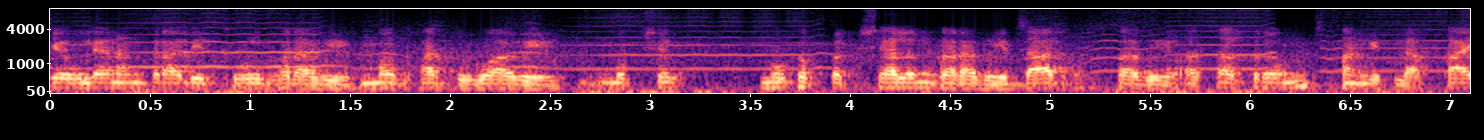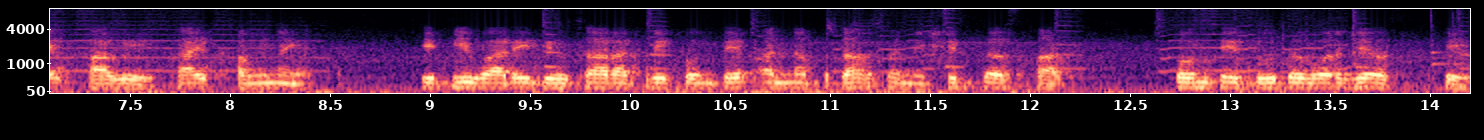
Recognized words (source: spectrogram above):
जेवल्यानंतर आधी चूळ भरावी मग हात धुवावे मुक्ष मुख प्रक्षालन करावे दात घासावे असा क्रम सांगितला. काय खावे? काय खाऊ नये? तिथीवारी दिवसा रात्री कोणते अन्नपदार्थ निषिद्ध असतात? कोणते दूध वर्ज्य असते?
